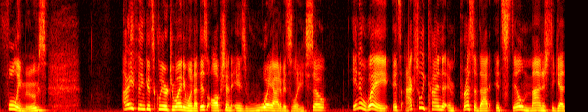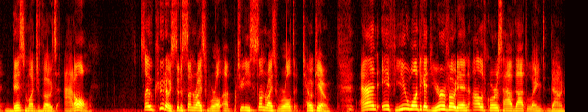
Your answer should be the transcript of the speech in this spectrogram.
fully moves. I think it's clear to anyone that this option is way out of its league. So in a way, it's actually kind of impressive that it still managed to get this much votes at all. So kudos to the Sunrise World, uh, to the Sunrise World Tokyo. And if you want to get your vote in, I'll of course have that linked down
